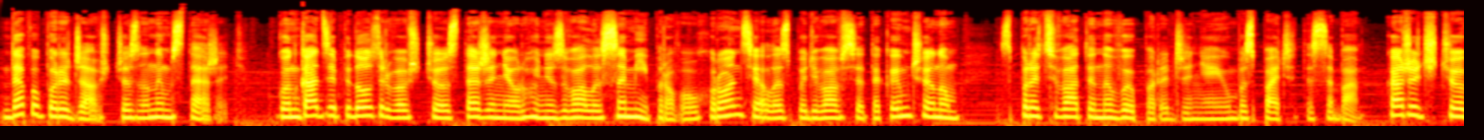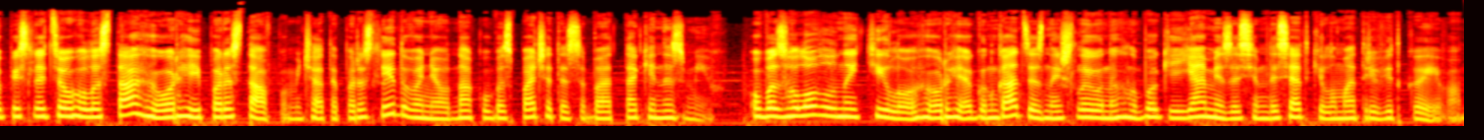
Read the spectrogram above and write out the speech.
де попереджав, що за ним стежать. Гонгадзе підозрював, що стеження організували самі правоохоронці, але сподівався таким чином спрацювати на випередження і убезпечити себе. кажуть, що після цього листа Георгій перестав помічати переслідування, однак убезпечити себе так і не зміг. Обезголовлене тіло Георгія Гонгадзе знайшли у неглибокій ямі за 70 кілометрів від Києва.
